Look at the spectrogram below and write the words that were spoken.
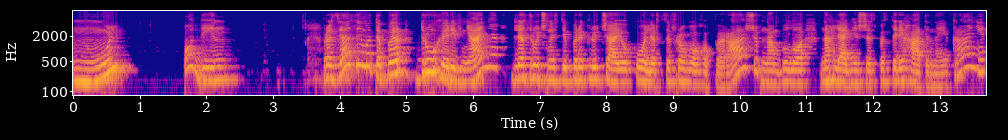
0, 1. Розв'язуємо тепер друге рівняння. Для зручності переключаю колір цифрового пера, щоб нам було наглядніше спостерігати на екрані.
